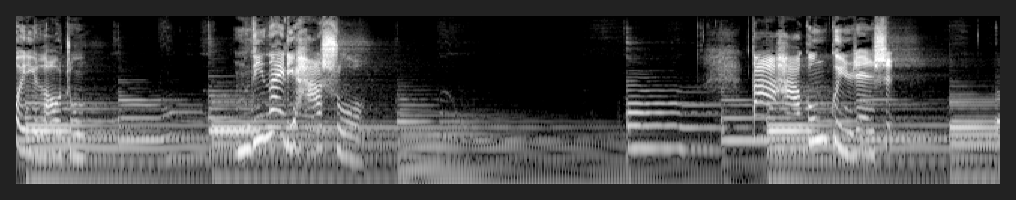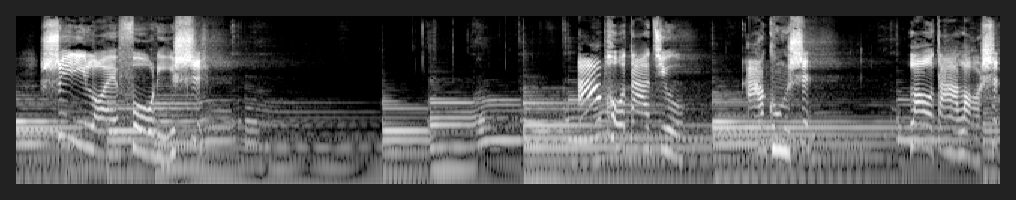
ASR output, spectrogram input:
会的老钟，你的奶的哈说。哈公贵人士，水里来佛力士，阿婆打酒，阿公是。老大老实，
